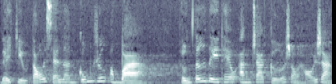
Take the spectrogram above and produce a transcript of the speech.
Để chiều tối sẽ lên cúng rước ông bà Thượng tứ đi theo anh ra cửa rồi hỏi rằng,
